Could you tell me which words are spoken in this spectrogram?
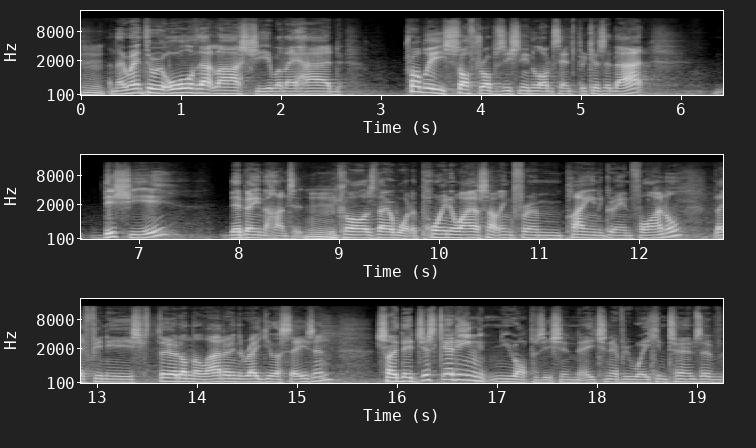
Mm. And they went through all of that last year where they had probably softer opposition in a lot of sense because of that. This year, they're being the hunted Mm. because they're what a point away or something from playing in the grand final. They finished third on the ladder in the regular season. So they're just getting new opposition each and every week in terms of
